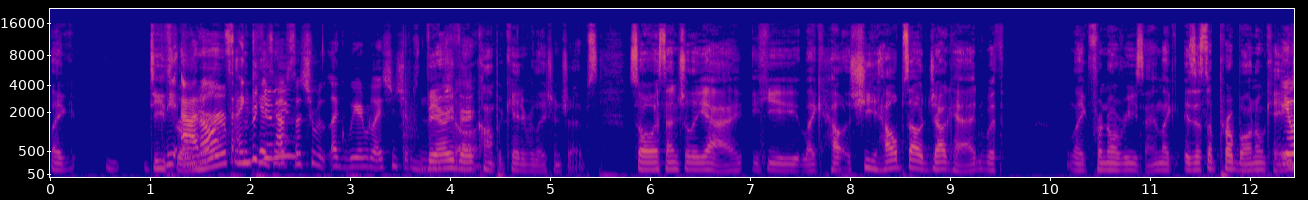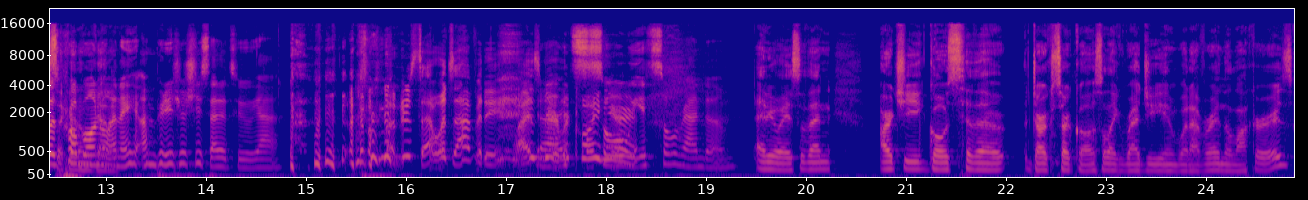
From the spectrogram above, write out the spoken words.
like the dethrone her adults and the kids have such like weird relationships. In very very complicated relationships. So essentially, yeah, he like hel- she helps out Jughead with like for no reason. Like, is this a pro bono case? It was Like, pro bono, and. I, I'm pretty sure she said it too. Yeah, I don't understand what's happening. Why is yeah it's McCoy so here? it's so random. anyway, so then Archie goes to the dark circle, so like Reggie and whatever in the lockers,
